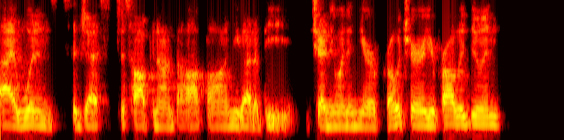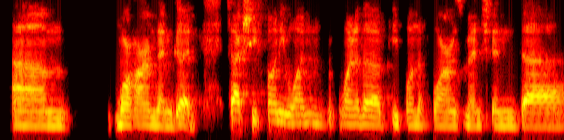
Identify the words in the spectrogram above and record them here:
I wouldn't suggest just hopping on to hop on. You got to be genuine in your approach, or you're probably doing um, more harm than good. It's actually funny. One one of the people in the forums mentioned uh,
